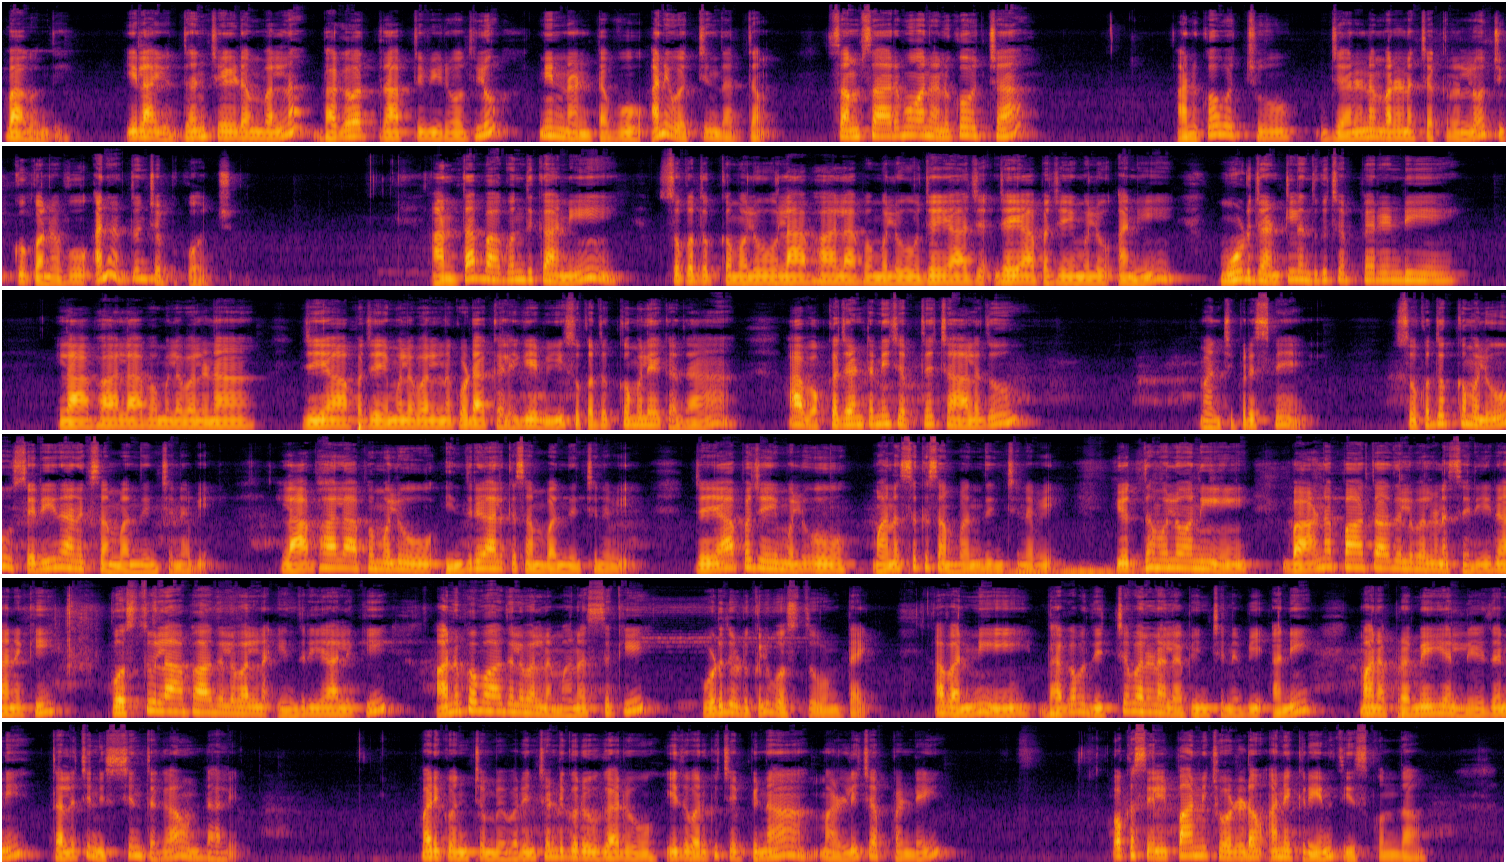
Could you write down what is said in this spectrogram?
బాగుంది. ఇలా యుద్ధం చేయడం వలన భగవత్ ప్రాప్తి విరోధులు నిన్నంటవు అని వచ్చింది అర్థం సంసారము అని అనుకోవచ్చా? అనుకోవచ్చు. జనన మరణ చక్రంలో చిక్కుకొనవు అని అర్థం చెప్పుకోవచ్చు. అంతా బాగుంది కానీ సుఖదుఖములు లాభాలాభములు జయా జయాపజయములు అని మూడు జంటలు ఎందుకు చెప్పారండి? లాభాలాభముల వలన జయాపజయముల వలన కూడా కలిగేవి సుఖదుఖములే కదా. ఆ ఒక్క జంటని చెప్తే చాలదు? మంచి ప్రశ్నే. సుఖదుఖములు శరీరానికి సంబంధించినవి లాభాలాభములు ఇంద్రియాలకు సంబంధించినవి జయాపజయములు మనసుకు సంబంధించినవి. యుద్ధములోని బాణపాతాదుల వలన శరీరానికి వస్తులాభాదుల వలన ఇంద్రియాలకి అనుపవాదుల వలన మనస్సుకి ఒడిదుడుకులు వస్తూ ఉంటాయి. అవన్నీ భగవదిచ్చ వలన లభించినవి అని మన ప్రమేయం లేదని తలచి నిశ్చింతగా ఉండాలి. మరి కొంచెం వివరించండి గురువుగారు ఇదివరకు చెప్పినా మళ్ళీ చెప్పండి. ఒక శిల్పాన్ని చూడడం అనే క్రియను తీసుకుందాం.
